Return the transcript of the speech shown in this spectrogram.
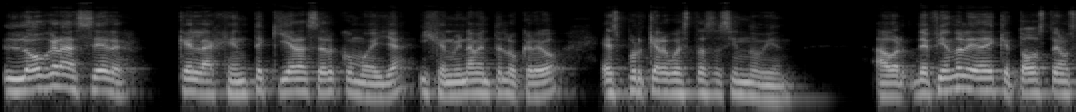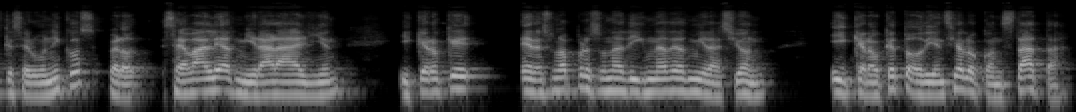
logra hacer que la gente quiera ser como ella, y genuinamente lo creo, es porque algo estás haciendo bien. Ahora, defiendo la idea de que todos tenemos que ser únicos, pero se vale admirar a alguien y creo que eres una persona digna de admiración y creo que tu audiencia lo constata.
